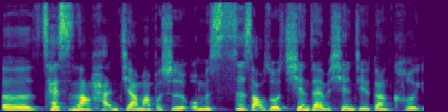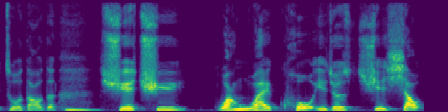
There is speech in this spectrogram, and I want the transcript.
呃，菜市场喊价吗？不是，我们至少说现在现阶段可以做到的、嗯、学区。往外扩，也就是学校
